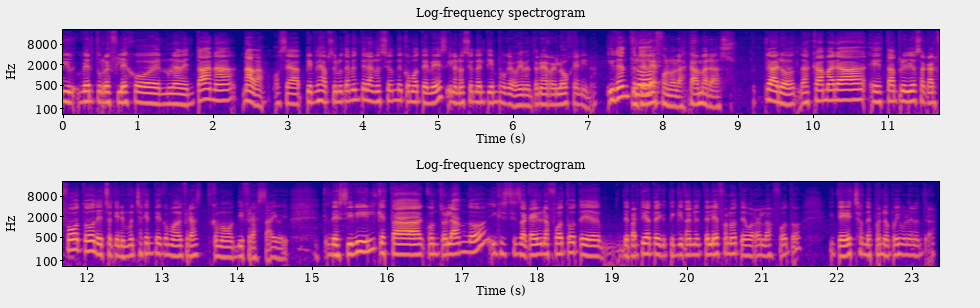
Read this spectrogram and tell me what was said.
ni ver tu reflejo en una ventana, nada. O sea, pierdes absolutamente la noción de cómo te ves y la noción del tiempo, porque obviamente no hay reloj ni nada. Y dentro... El teléfono, las cámaras. Claro, las cámaras están prohibido sacar fotos. De hecho, tiene mucha gente como, disfraz, como disfrazada, de civil que está controlando y que si sacáis una foto, te, de partida te, quitan el teléfono, te borran la foto y te echan. Después no podéis volver a entrar.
